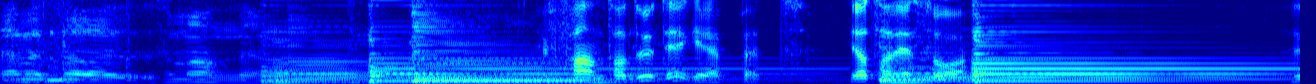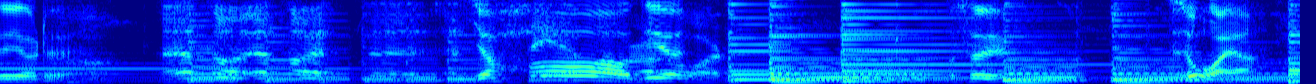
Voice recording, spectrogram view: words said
Nej men så, så man... eh, Hur fan tar du det greppet? Jag tar det så. Hur gör du? Ja. Jag tar, jag tar ett... eh, ett Jaha, det gör-. Och så, så ja.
